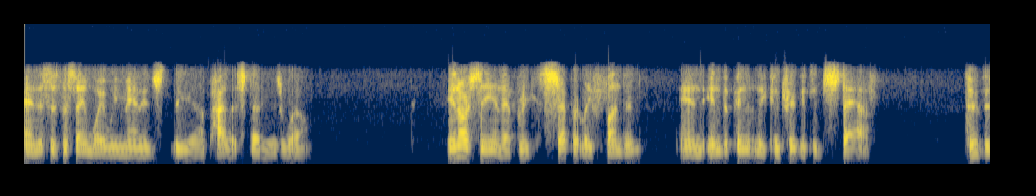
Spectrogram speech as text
And this is the same way we managed the uh, pilot study as well. NRC and EPRI separately funded and independently contributed staff to this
